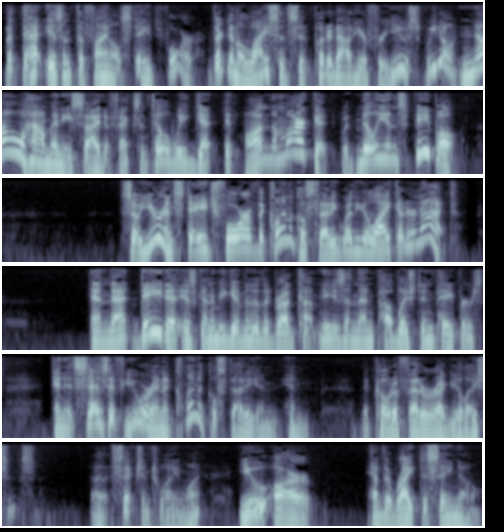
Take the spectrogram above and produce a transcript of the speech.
But that isn't the final stage four. They're going to license it, put it out here for use. We don't know how many side effects until we get it on the market with millions of people. So you're in stage four of the clinical study, whether you like it or not. And that data is going to be given to the drug companies and then published in papers. And it says if you are in a clinical study in, in the Code of Federal Regulations, uh, Section 21, you are have the right to say no.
